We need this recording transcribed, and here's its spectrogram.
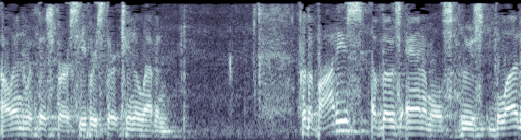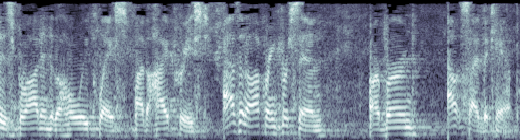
I'll end with this verse, Hebrews 13:11. For the bodies of those animals whose blood is brought into the holy place by the high priest as an offering for sin are burned outside the camp.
